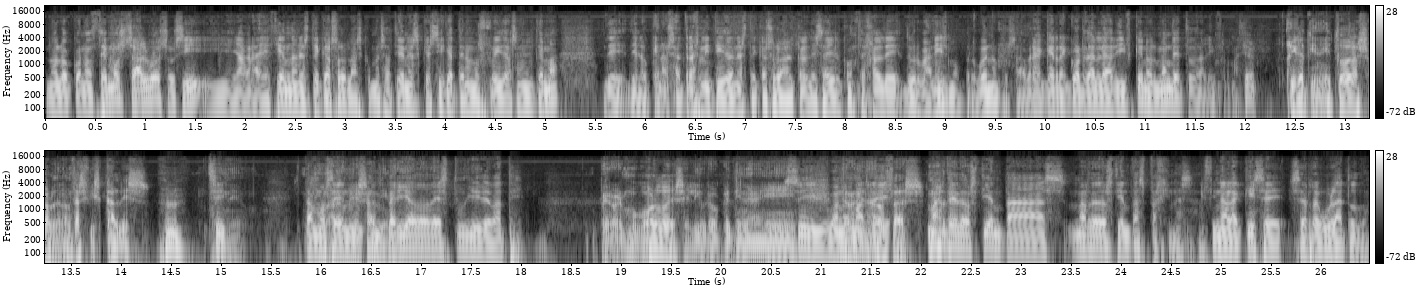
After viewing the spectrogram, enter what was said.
no lo conocemos, salvo, eso sí, y agradeciendo en este caso las conversaciones que sí que tenemos fluidas en el tema de, de lo que nos ha transmitido en este caso la alcaldesa y el concejal de, de urbanismo. Pero bueno, pues habrá que recordarle a Adif que nos mande toda la información. Oiga, tiene todas las ordenanzas fiscales. Sí, Tiene- estamos en, en periodo de estudio y debate. Pero es muy gordo ese libro que tiene ahí. Sí, bueno, de más de, más de 200 más de 200 páginas. Al final aquí se, se regula todo.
